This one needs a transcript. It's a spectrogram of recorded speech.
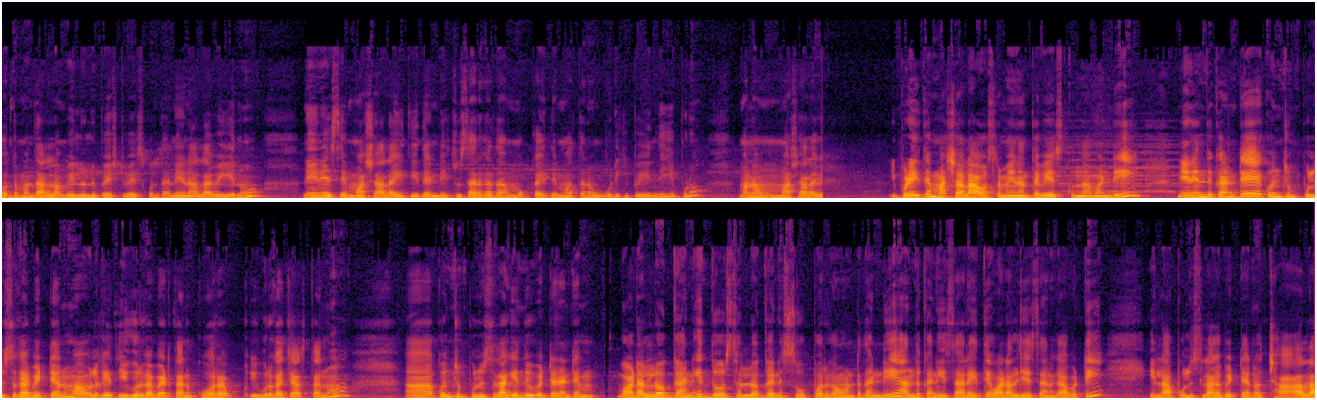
కొంతమంది అల్లం వెల్లుల్లి పేస్ట్ వేసుకుంటా నేను అలా వేయను. నేను వేసే మసాలా అయితే ఇదండి. చూసారు కదా ముక్క అయితే మాత్రం ఉడికిపోయింది. ఇప్పుడు మనం మసాలా ఇప్పుడైతే మసాలా అవసరమైనంత వేసుకుందామండి. నేను ఎందుకంటే కొంచెం పులుసుగా పెట్టాను. మామూలుగా అయితే ఇగురుగా పెడతాను. కూర ఇగురుగా చేస్తాను. కొంచెం పులుసులాగా ఎందుకు పెట్టానంటే వడల్లోకి కానీ దోశల్లోకి కానీ సూపర్గా ఉంటుందండి. అందుకని ఈసారి అయితే వడలు చేశాను కాబట్టి ఇలా పులుసులాగా పెట్టాను. చాలా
